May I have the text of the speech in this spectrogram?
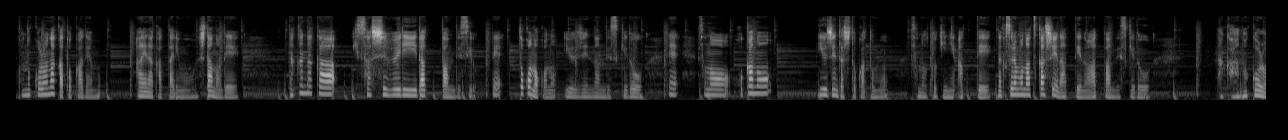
このコロナ禍とかでも会えなかったりもしたのでなかなか久しぶりだったんですよ。で男の子の友人なんですけどでその他の友人たちとかともその時に会ってなんかそれも懐かしいなっていうのはあったんですけどなんかあの頃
